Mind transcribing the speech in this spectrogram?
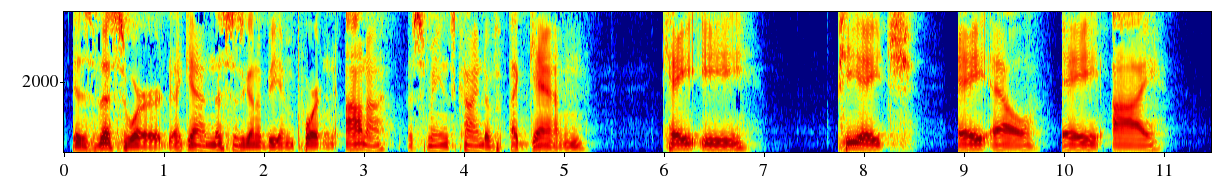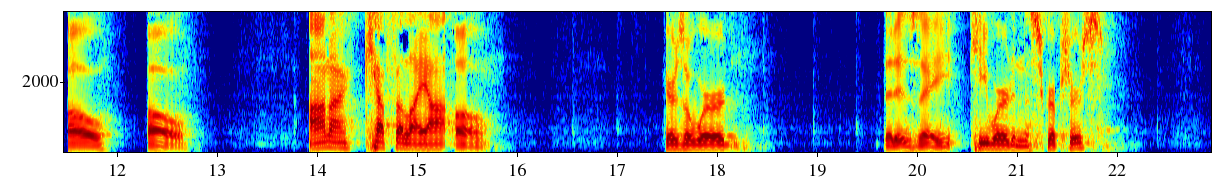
is this word. Again, this is going to be important. Ana, this means kind of again. K E P H A L A I O O. Anakephaliao. Here's a word that is a key word in the scriptures.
